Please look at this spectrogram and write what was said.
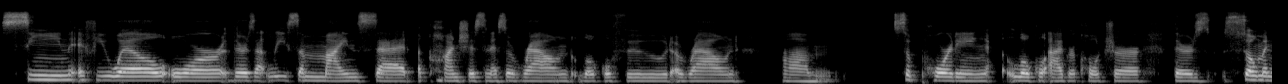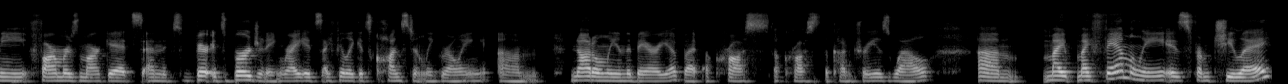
scene, if you will, or there's at least a mindset, a consciousness around local food, around um, supporting local agriculture. There's so many farmers markets and it's very it's burgeoning right? It's i feel like it's constantly growing um, not only in the bay area but across across the country as well. Um, my my family is from chile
